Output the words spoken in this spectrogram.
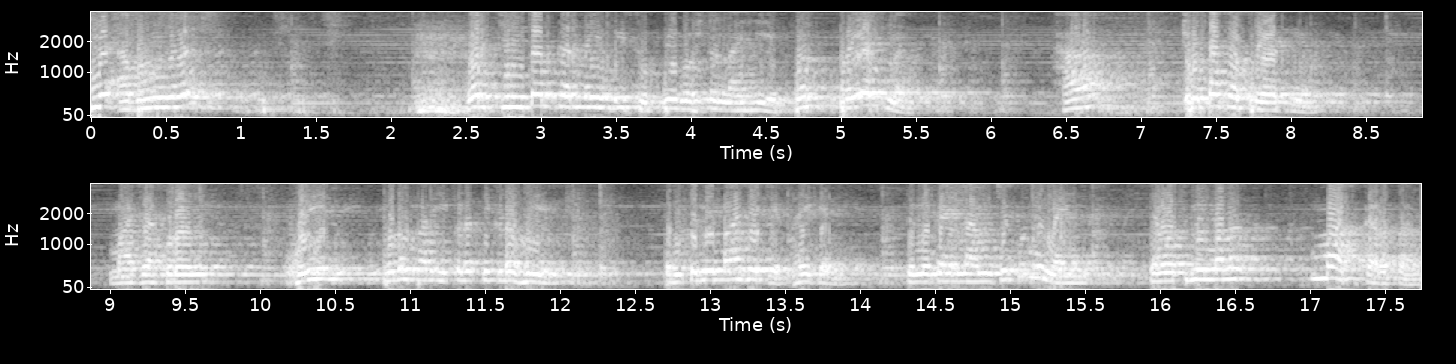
हे अभंग वर चिंतन करणं एवढी सोपी गोष्ट नाहीये पण प्रयत्न हा छोटासा प्रयत्न माझ्याकडून होईल थोडंफार इकडं तिकडं होईल. पण तुम्ही माझेच आहेत हाय का तुम्ही काही लांबचे कुठे नाही. तेव्हा तुम्ही मला माफ करता.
